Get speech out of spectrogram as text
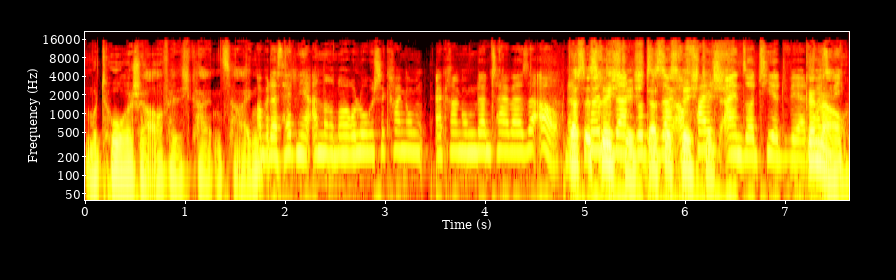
motorische Auffälligkeiten zeigen. Aber das hätten ja andere neurologische Erkrankungen, Erkrankungen dann teilweise auch. ne? Das ist richtig, das ist auch richtig. falsch einsortiert werden. Genau,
